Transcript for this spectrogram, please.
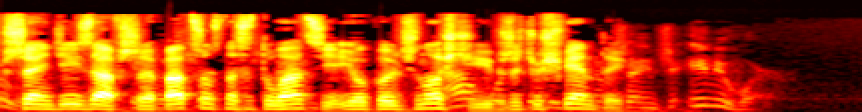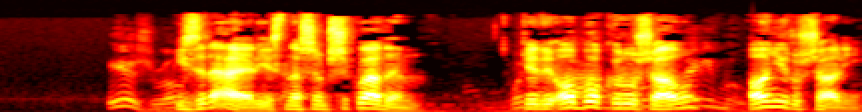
wszędzie i zawsze, patrząc na sytuacje i okoliczności w życiu świętych. Izrael jest naszym przykładem. Kiedy obok ruszał, oni ruszali.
